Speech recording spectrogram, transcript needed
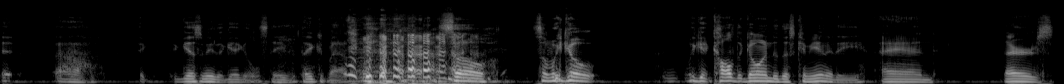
it, uh, it, it gives me the giggles to even think about it. so, so we go, we get called to go into this community, and there's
